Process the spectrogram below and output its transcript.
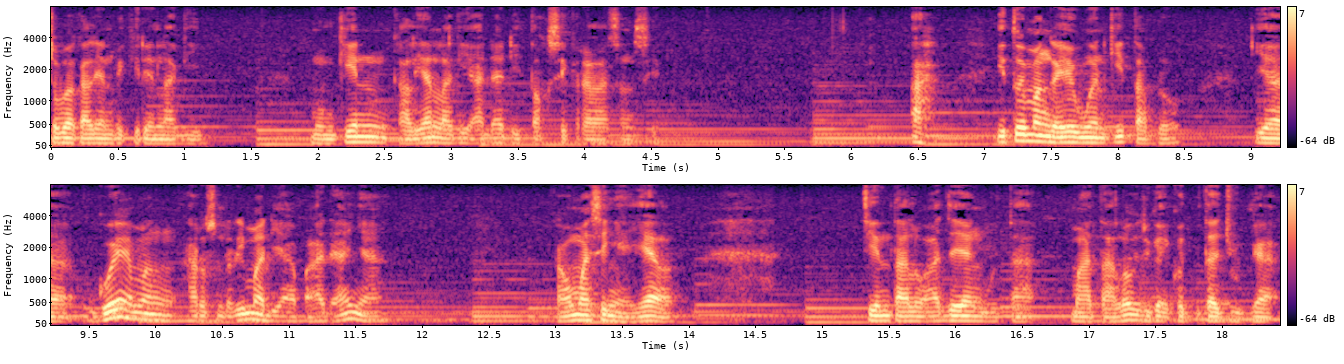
Coba kalian pikirin lagi. Mungkin kalian lagi ada di toxic relationship. Ah, itu emang gaya hubungan kita, bro. Ya, gue emang harus nerima dia apa adanya. Kamu masih ngeyel. Cinta lo aja yang buta, mata lo juga ikut buta juga.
